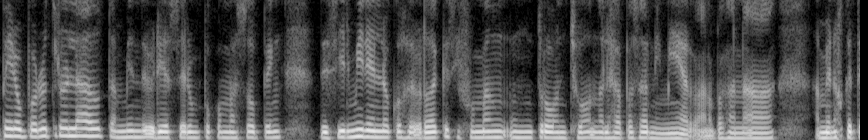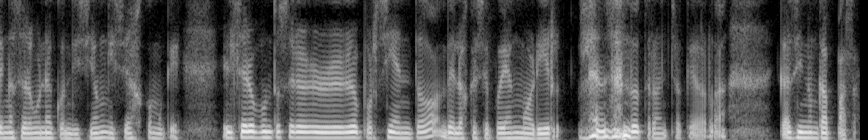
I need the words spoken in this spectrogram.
pero por otro lado, también debería ser un poco más open, decir, miren, locos, de verdad que si fuman un troncho no les va a pasar ni mierda, no pasa nada, a menos que tengas alguna condición y seas como que el 0.00% de los que se pueden morir lanzando troncho, que de verdad casi nunca pasa.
